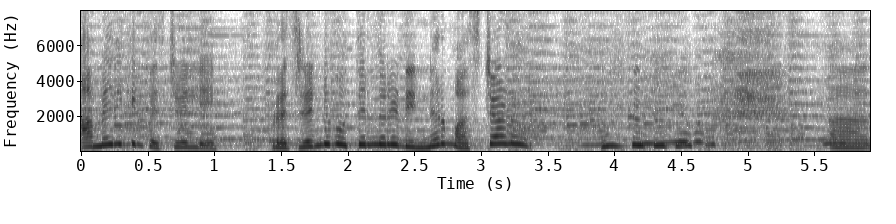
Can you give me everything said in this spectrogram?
അമേരിക്കൻ ഫെസ്റ്റിവലിലെ പ്രസിഡന്റ് ഒത്തിരുന്നൊരു ഡിന്നർ മസ്റ്റാണ്? ആ,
